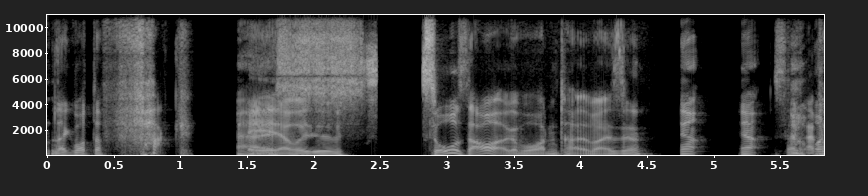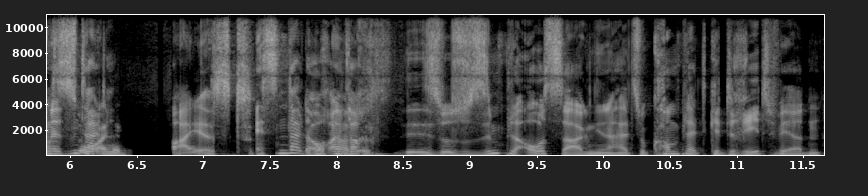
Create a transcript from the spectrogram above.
like, what the fuck? Ja, Ey, aber ist so sauer geworden teilweise. Ja, ja. Ist halt und es sind so halt, eine biased. Es sind halt auch einfach so, so, simple Aussagen, die dann halt so komplett gedreht werden.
